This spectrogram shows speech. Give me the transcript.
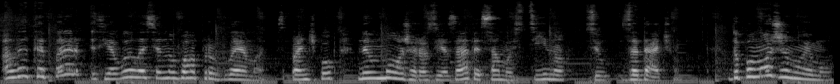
Але тепер з'явилася нова проблема. Спанч Боб не може розв'язати самостійно цю задачу. Допоможемо йому.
